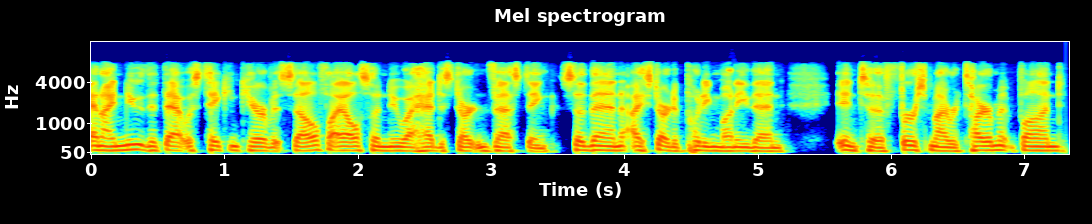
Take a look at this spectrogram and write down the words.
and I knew that that was taking care of itself, I also knew I had to start investing. So then I started putting money then into first my retirement fund,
